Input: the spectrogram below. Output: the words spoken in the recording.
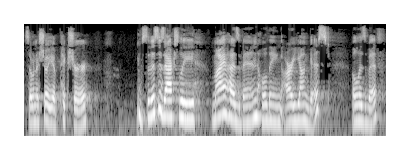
So I'm going to show you a picture. So this is actually my husband holding our youngest, Elizabeth.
